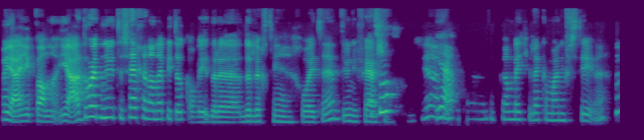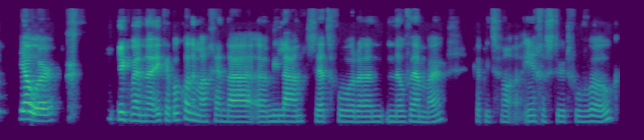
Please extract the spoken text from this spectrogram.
Maar ja, je kan, ja, door het nu te zeggen, dan heb je het ook alweer de, de lucht in gegooid, hè? Het universum. toch? Ja, Ja. dan, eh, dat kan een beetje lekker manifesteren. Ja hoor. Ik, ben, eh, ik heb ook wel in mijn agenda eh Milaan gezet voor november. Ik heb iets van ingestuurd voor Vogue.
